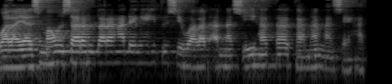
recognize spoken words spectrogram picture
walayas mau sarang tarang adenge itu siwalat an nasihata karena nasehat.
